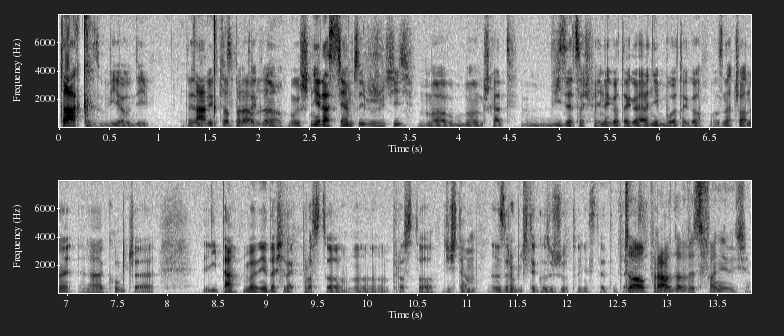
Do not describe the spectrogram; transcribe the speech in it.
Tak, jest VOD. Ten Tak, wielki to smutek, prawda. No, już nieraz chciałem coś wrzucić, bo, bo na przykład widzę coś fajnego tego, a nie było tego oznaczone. A kurczę, lipa, bo nie da się tak prosto, e, prosto gdzieś tam zrobić tego zrzutu niestety. Teraz. to prawda, wycwanili się.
